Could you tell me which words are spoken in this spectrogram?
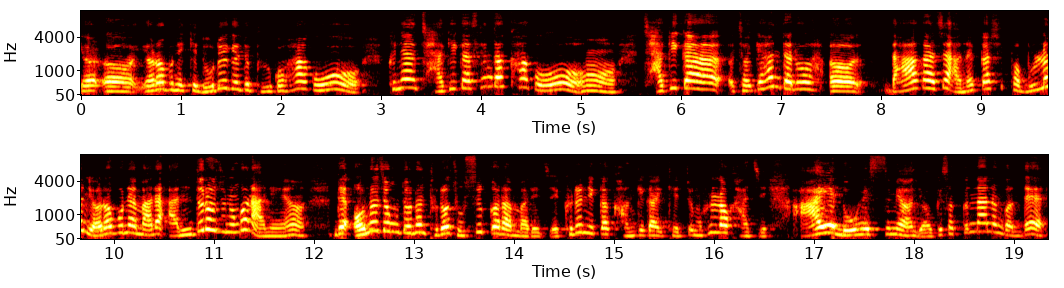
여, 어, 여러분이 이렇게 노력에도 불구하고 그냥 자기가 생각하고 어, 자기가 저기 한 대로 어, 나아가지 않을까 싶어. 물론 여러분의 말을 안 들어주는 건 아니에요. 근데 어느 정도는 들어줬을 거란 말이지. 그러니까 관계가 이렇게 좀 흘러가지. 아예 노했으면 여기서 끝나는 건데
